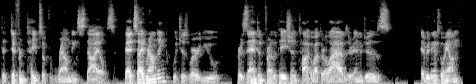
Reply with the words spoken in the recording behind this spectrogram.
the different types of rounding styles. Bedside rounding, which is where you present in front of the patient, talk about their labs, their images, everything that's going on.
